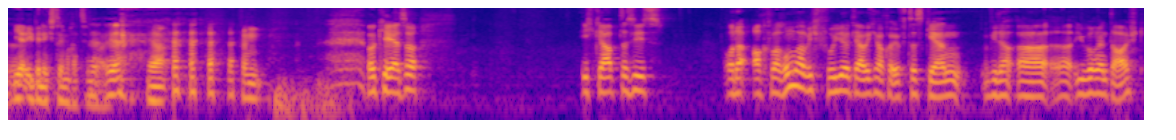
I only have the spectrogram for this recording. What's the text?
Achso. Ja, ich bin extrem rational. Ja. ja. Okay, also ich glaube, das ist, oder auch warum habe ich früher, glaube ich, auch öfters gern wieder äh, äh, Übungen tauscht,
